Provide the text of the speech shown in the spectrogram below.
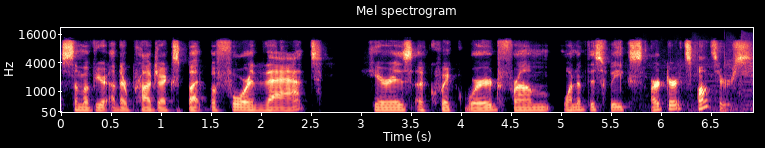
some of your other projects, but before that, here is a quick word from one of this week's Art Dirt sponsors.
